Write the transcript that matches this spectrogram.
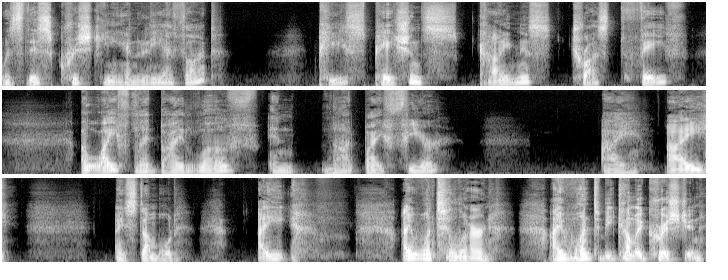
Was this Christianity, I thought? Peace, patience, kindness, trust, faith? A life led by love and not by fear? I, I, I stumbled. I, I want to learn. I want to become a Christian.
